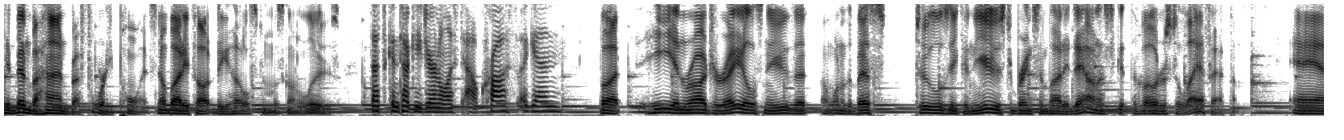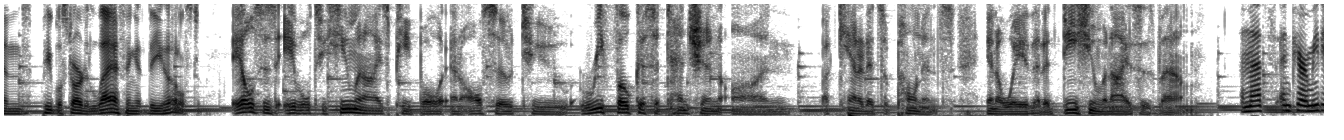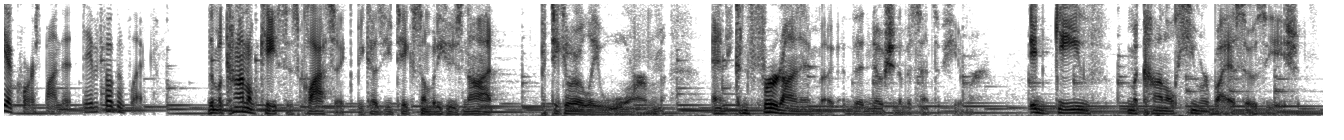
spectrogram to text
He'd been behind by 40 points. Nobody thought Dee Huddleston was going to lose. That's Kentucky journalist Al Cross again. But he and Roger Ailes knew that one of the best tools he can use to bring somebody down is to get the voters to laugh at them. And people started laughing at Dee Huddleston. Ailes is able to humanize people and also to refocus attention on a candidate's opponents in a way that it dehumanizes them. And that's NPR media correspondent David Folkenflik. The McConnell case is classic because you take somebody who's not particularly warm and conferred on him uh, the notion of a sense of humor. It gave McConnell humor by association.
